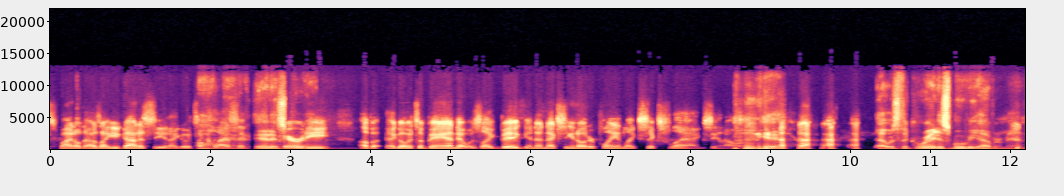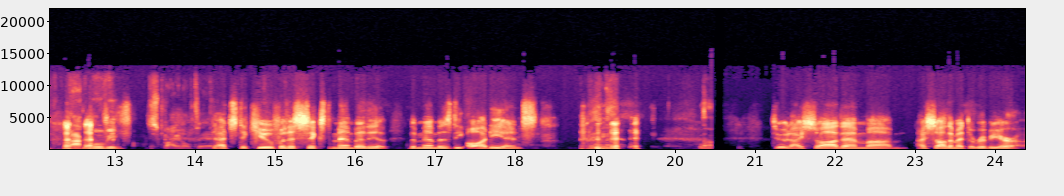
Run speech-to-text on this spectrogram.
Spinal. I was like, you got to see it. I go, it's a Oh, man. classic It is parody of. A, I go, it's a band that was like big, and the next thing you know, they're playing like Six Flags. You know. yeah. That was the greatest movie ever, man. Rock movie. Spinal Tap. That's the cue for the sixth member. The the members, the audience. Dude, I saw them. Um, I saw them at the Riviera,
